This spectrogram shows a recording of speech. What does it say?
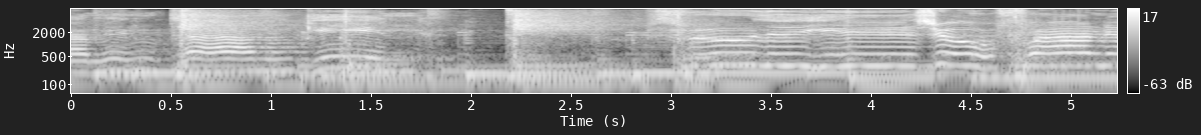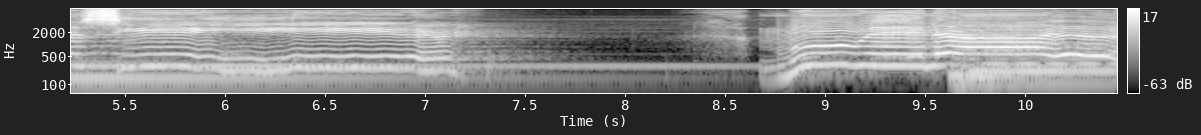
Time and time again. Through the years, you'll find us here. Moving higher.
